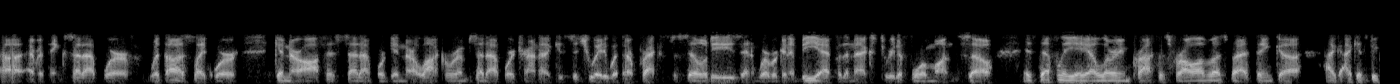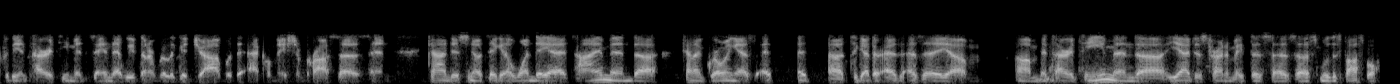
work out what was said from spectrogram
uh, everything set up. Where with us, like we're getting our office set up, we're getting our locker room set up, we're trying to get situated with our practice facilities and where we're going to be at for the next three to four months. So it's definitely a, learning process for all of us. But I think uh, I, I can speak for the entire team in saying that we've done a really good job with the acclimation process and kind of just you know taking it one day at a time and uh, kind of growing as, as uh, together as as a um, um, entire team and uh, yeah just trying to make this as uh, smooth as possible.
